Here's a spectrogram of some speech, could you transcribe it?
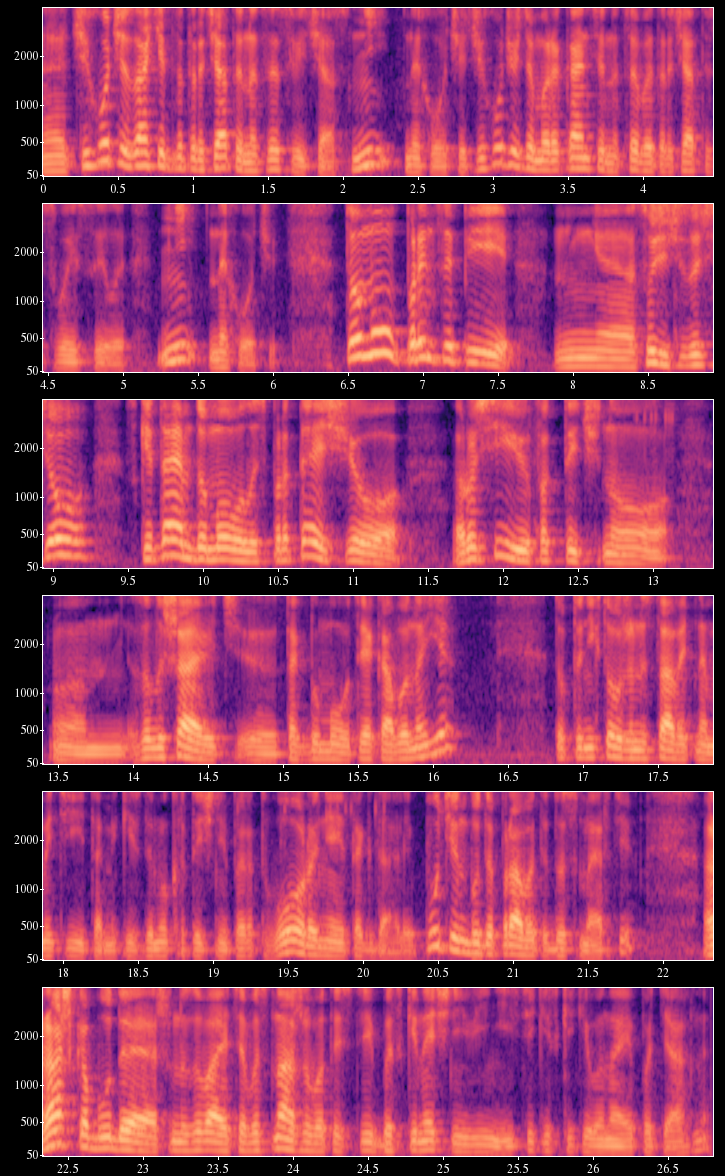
Е, Чи хоче Захід витрачати на це свій час? Ні, не хоче. Чи хочуть американці на це витрачати свої сили? Ні, не хочуть. Тому, в принципі, е, судячи з усього, з Китаєм домовились про те, що Росію фактично ем, залишають, е, так би мовити, яка вона є. Тобто ніхто вже не ставить на меті там якісь демократичні перетворення і так далі. Путін буде правити до смерті. Рашка буде, що називається, виснажуватись цій безкінечній війні, стільки скільки вона її потягне.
